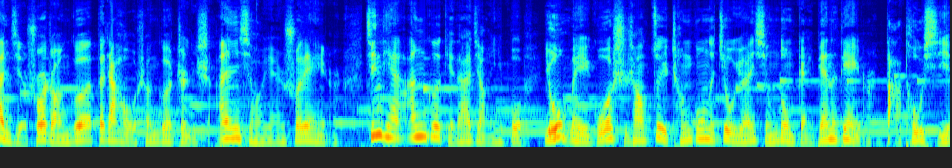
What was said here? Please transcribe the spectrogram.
看解说找安哥，大家好，我是安哥，这里是安小言说电影。今天安哥给大家讲一部由美国史上最成功的救援行动改编的电影《大偷袭》。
